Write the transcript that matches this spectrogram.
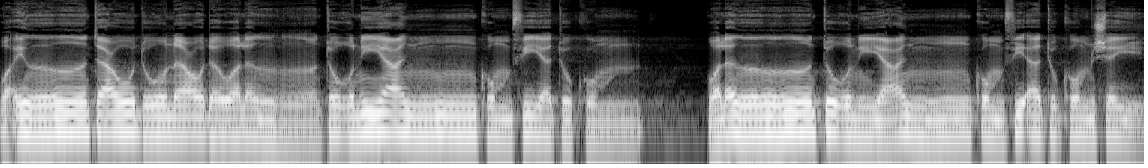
وإن تعودوا نعد ولن تغني عنكم فيتكم ولن تغني عنكم فئتكم شيء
